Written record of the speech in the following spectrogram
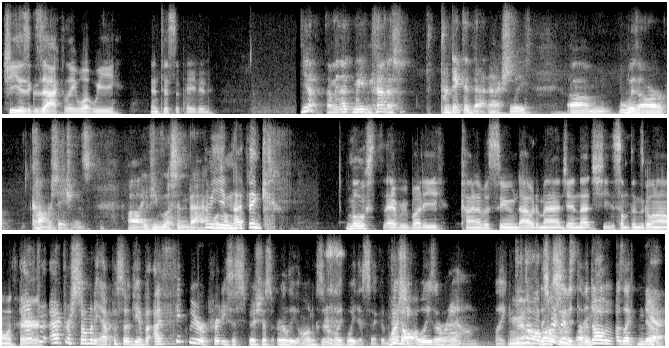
She is exactly what we anticipated. Yeah, I mean, that, we kind of predicted that actually. um, with our conversations. Uh, if you've listened back, I we'll mean, I think most everybody kind of assumed. I would imagine that she something's going on with her. After after so many episodes, yeah, but I think we were pretty suspicious early on because they were like, wait a second, why The is she always around? Like, Yeah. The dog especially was the, the dog was like, no. Yeah.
